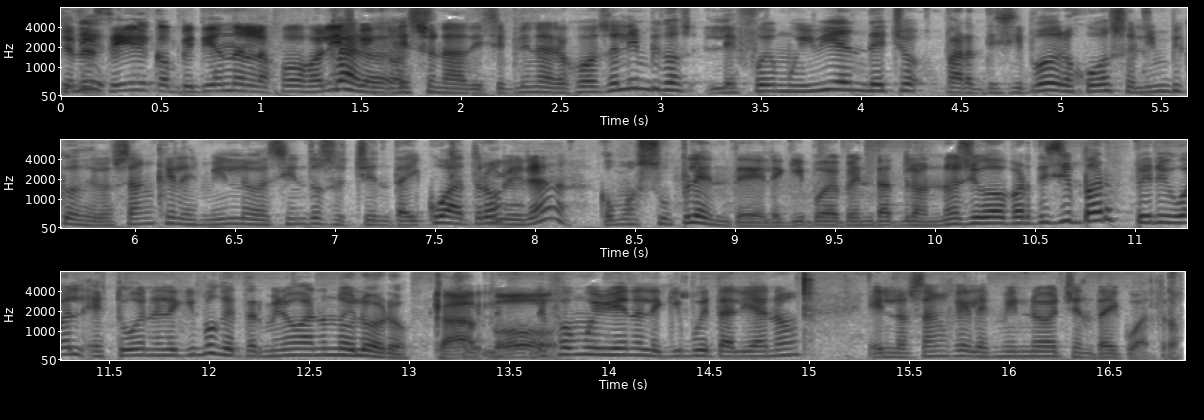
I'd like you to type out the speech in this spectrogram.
Que di- sigue compitiendo en los Juegos Olímpicos. Claro, es una disciplina de los Juegos Olímpicos, le fue muy bien, de hecho participó de los Juegos Olímpicos de Los Ángeles 1984 Mirá. como suplente del equipo de pentatlón. No llegó a participar, pero igual estuvo en el equipo que terminó ganando el oro. Capo. Le, le fue muy bien al equipo italiano en Los Ángeles 1984.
